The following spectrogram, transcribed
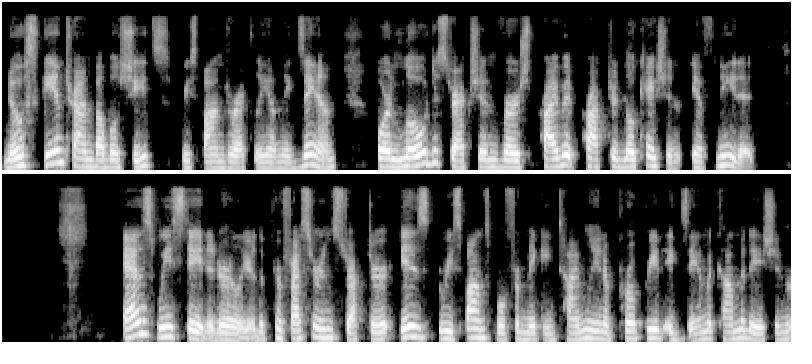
no Scantron bubble sheets, respond directly on the exam, or low distraction versus private proctored location if needed. As we stated earlier, the professor instructor is responsible for making timely and appropriate exam accommodation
